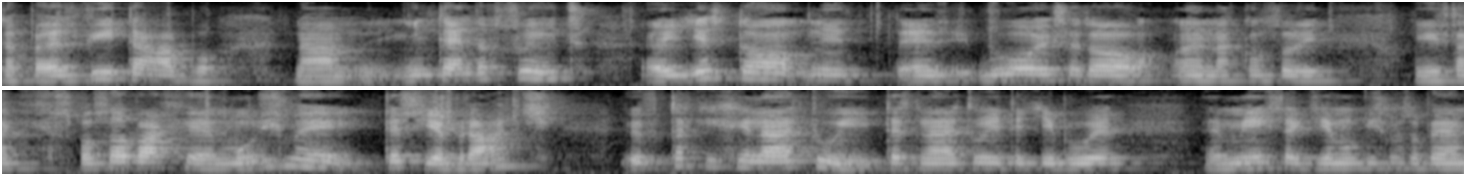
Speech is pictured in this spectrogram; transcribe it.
na PS Vita albo na Nintendo Switch. Jest to, było jeszcze to na konsoli w takich sposobach mogliśmy też je brać w takich na etui. Też na takie były miejsca, gdzie mogliśmy sobie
